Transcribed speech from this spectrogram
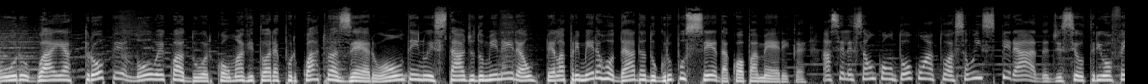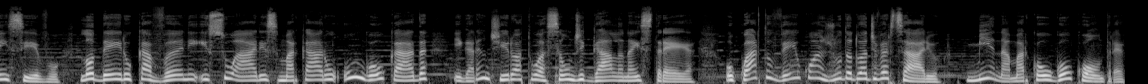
O Uruguai atropelou o Equador com uma vitória por 4 a 0 ontem no estádio do Mineirão, pela primeira rodada do Grupo C da Copa América. A seleção contou com a atuação inspirada de seu trio ofensivo. Lodeiro, Cavani e Soares marcaram um gol cada e garantiram a atuação de gala na estreia. O quarto veio com a ajuda do adversário. Mina marcou o gol contra.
